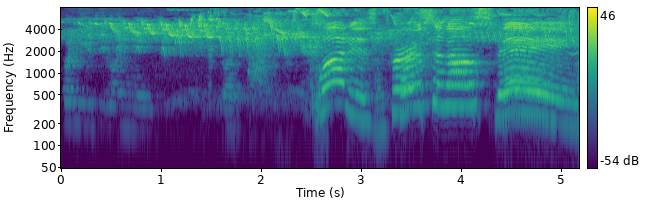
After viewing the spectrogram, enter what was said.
when you delineate. Like, What is personal space? yay.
